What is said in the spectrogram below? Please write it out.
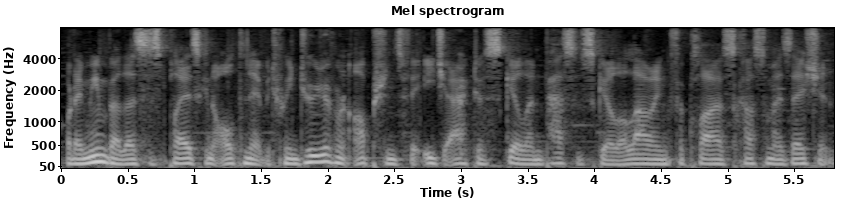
What I mean by this is players can alternate between two different options for each active skill and passive skill, allowing for class customization.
